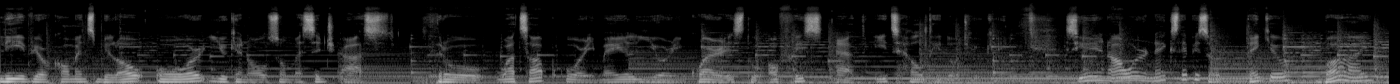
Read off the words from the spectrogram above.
Leave your comments below, or you can also message us through WhatsApp or email your inquiries to office at eatshealthy.uk. See you in our next episode. Thank you. Bye.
